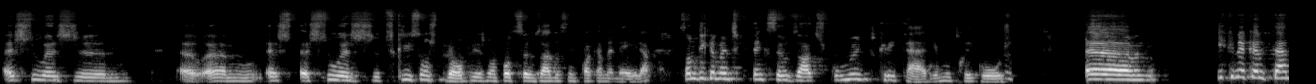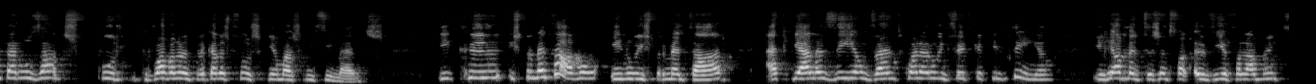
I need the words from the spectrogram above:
as suas eh, as, as, suas prescrições próprias, não pode ser usado assim de qualquer maneira. São medicamentos que têm que ser usados com muito critério, muito rigor, um, e que naquele tempo eram usados por, provavelmente por aquelas pessoas que tinham mais conhecimentos e que experimentavam, e no experimentar é que elas iam vendo qual era o efeito que aquilo tinha. E realmente a gente havia falar muito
